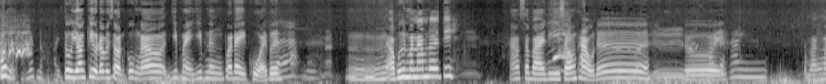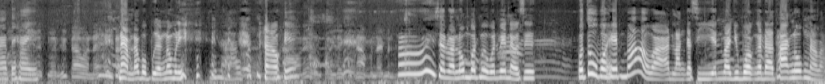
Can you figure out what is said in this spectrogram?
กุ้งตู้ย่องคิ้วเราไปสอนกุ้งแล้วยิบให้ยิบหนึ่งพอได้ขวยเพิ่นอืมเอาพื้นมานำเลยติเอาสบายดีสองเท่าเด้อโดยกำลังมาแต่ให้ส่วนคือเก้าอันนะน้ำเราบ่เปลืองเนาะมื้อนี้หนาวหนาวเอาเฮ้เลยคอยได้กินน้ำบันไดมันโอ้ยฉันว่าลมบดมือบดเว้นเอาซื้อพอตู้บ่เห็นบ่ว่าอันหลังกะสีอันว่าอยู่บอกกระดาทางลงน่ะว่ะ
